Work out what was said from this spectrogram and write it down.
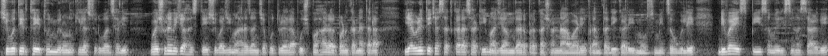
शिवतीर्थ येथून मिरवणुकीला सुरुवात झाली. वैष्णवीच्या हस्ते शिवाजी महाराजांच्या पुतळ्याला पुष्पहार अर्पण करण्यात आला. यावेळी तिच्या सत्कारासाठी माजी आमदार प्रकाश अण्णा आवाडे प्रांताधिकारी मौसमी चौगले डीवायएसपी समीरसिंह साळवे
